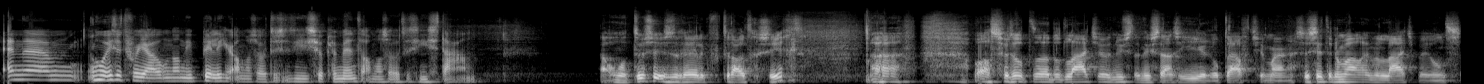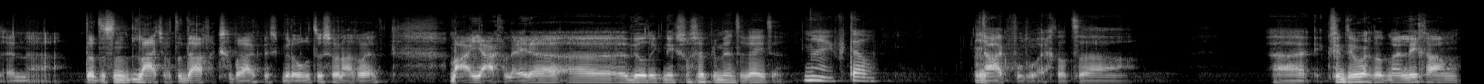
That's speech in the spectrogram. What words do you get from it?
En um, hoe is het voor jou om dan die pillen hier allemaal zo te zien, die supplementen allemaal zo te zien staan? Nou, ondertussen is het een redelijk vertrouwd gezicht. Uh, als we dat, uh, dat laadje, nu, nu, staan ze hier op tafeltje, maar ze zitten normaal in een laadje bij ons. En uh, dat is een laadje wat we dagelijks gebruiken, dus ik ben er ondertussen wel aan gewend. Maar een jaar geleden uh, wilde ik niks van supplementen weten. Nee, vertel. Nou, ik voelde wel echt dat. Uh, uh, ik vind heel erg dat mijn lichaam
